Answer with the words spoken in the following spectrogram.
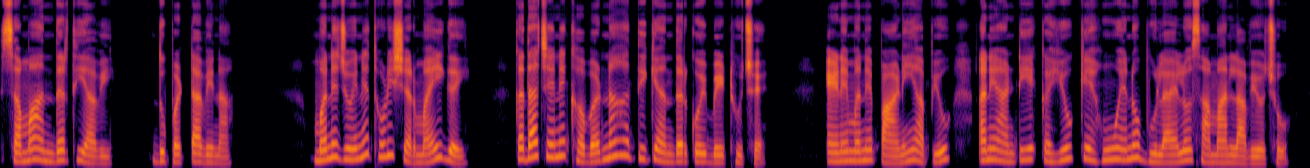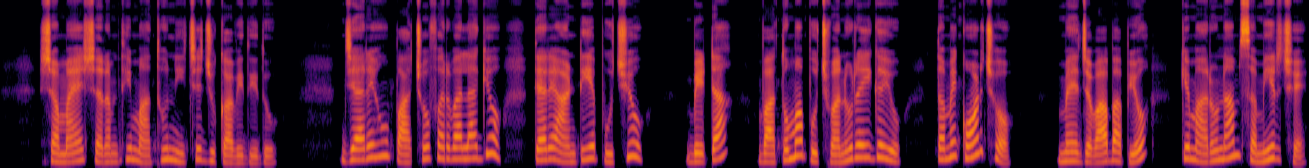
સમા અંદરથી આવી, દુપટ્ટા વિના. મને જોઈને થોડી શરમાઈ ગઈ. કદાચ એને ખબર ન હતી કે અંદર કોઈ બેઠું છે. એણે મને પાણી આપ્યું અને આંટીએ કહ્યું કે હું એનો ભૂલાયેલો સામાન લાવ્યો છું. શમાએ શરમથી માથું નીચે ઝુકાવી દીધું. જ્યારે હું પાછો ફરવા લાગ્યો, ત્યારે આંટીએ પૂછ્યું, બેટા, વાતોમાં પૂછવાનું રહી ગયું. તમે કોણ છો? મેં જવાબ આપ્યો કે મારું નામ સમીર છે.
